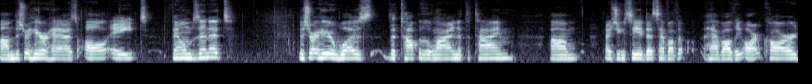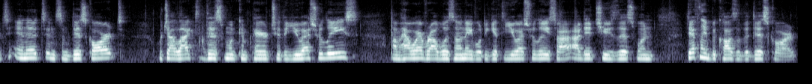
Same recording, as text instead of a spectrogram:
Um, this right here has all eight films in it. This right here was the top of the line at the time. Um, as you can see, it does have all the have all the art cards in it and some disc art, which I liked this one compared to the U.S. release. Um, however, I was unable to get the U.S. release, so I, I, did choose this one, definitely because of the disc art.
